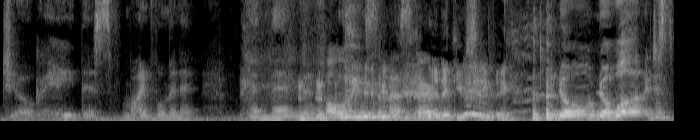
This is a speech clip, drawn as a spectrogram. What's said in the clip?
joke. I hate this mindful minute. And then the following semester. and they keep sleeping. no, no. Well, I just,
